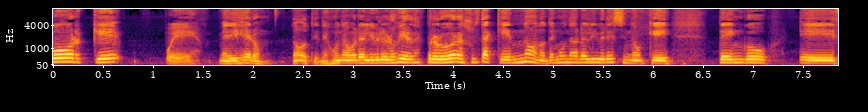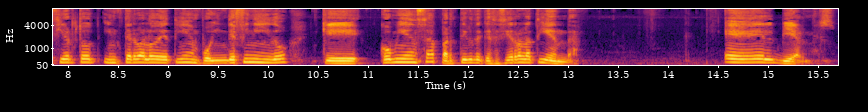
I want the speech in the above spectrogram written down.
Porque, pues, me dijeron, no, tienes una hora libre los viernes, pero luego resulta que no, no tengo una hora libre, sino que tengo eh, cierto intervalo de tiempo indefinido que comienza a partir de que se cierra la tienda el viernes.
